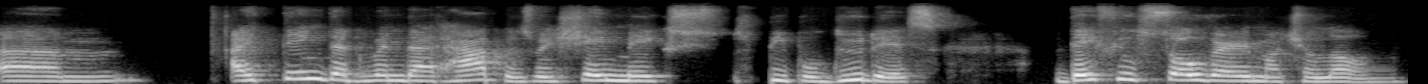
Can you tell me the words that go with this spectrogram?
um, I think that when that happens, when shame makes people do this, they feel so very much alone.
